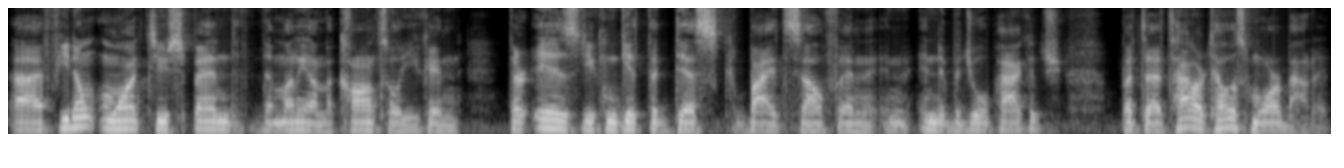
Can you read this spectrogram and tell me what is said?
Uh, if you don't want to spend the money on the console, you can. There is you can get the disc by itself in an individual package. But uh, Tyler, tell us more about it.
